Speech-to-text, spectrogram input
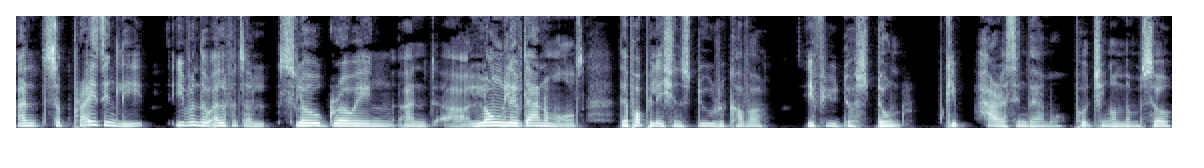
and surprisingly, even though elephants are slow growing and uh, long-lived animals, their populations do recover if you just don't keep harassing them or poaching on them. So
